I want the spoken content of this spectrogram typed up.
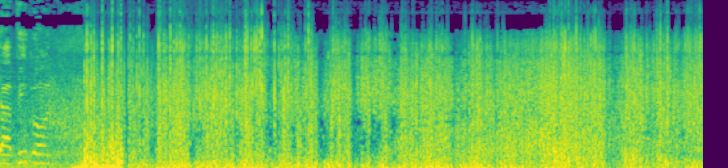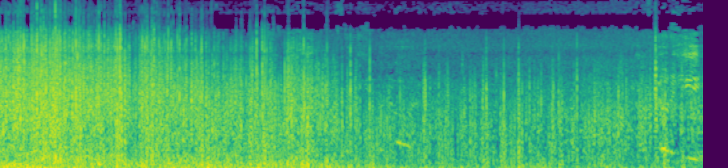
Got people on. Feel the heat.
